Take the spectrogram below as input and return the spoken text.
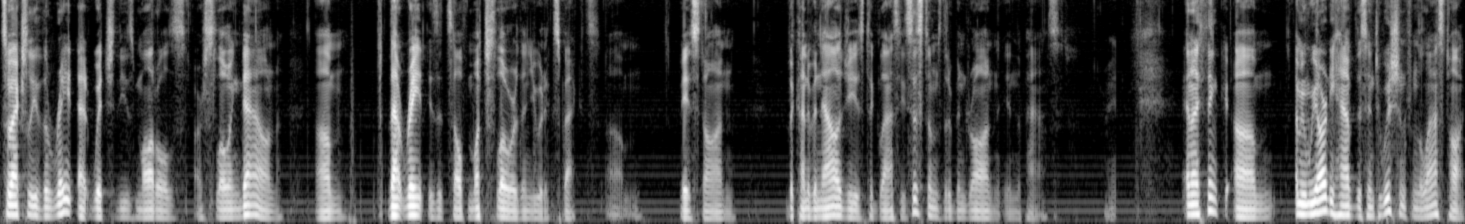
So actually the rate at which these models are slowing down, um, that rate is itself much slower than you would expect um, based on the kind of analogies to glassy systems that have been drawn in the past. Right? And I think, um, I mean, we already have this intuition from the last talk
